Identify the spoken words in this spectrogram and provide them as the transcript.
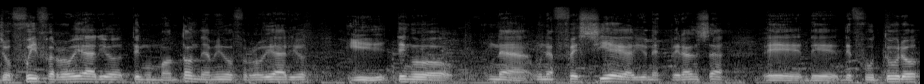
yo fui ferroviario, tengo un montón de amigos ferroviarios y tengo una, una fe ciega y una esperanza eh, de, de futuro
